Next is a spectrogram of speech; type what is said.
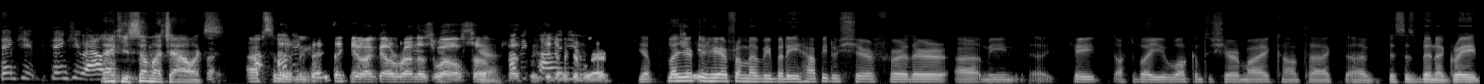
Thank you. Thank you, Alex. Thank you so much, Alex. Absolutely. Thank you. I've got to run as well. So yeah. I'll be calling you. Yep. Pleasure to hear from everybody. Happy to share further. Uh, I mean, uh, Kate, Dr. Blair, you're welcome to share my contact. Uh, this has been a great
